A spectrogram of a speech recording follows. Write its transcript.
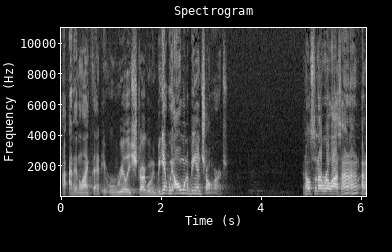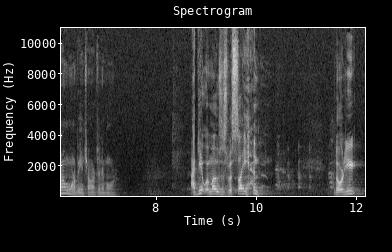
I, I didn't like that. It really struggled me. But yet we all want to be in charge. And all of a sudden I realized I, I, I don't want to be in charge anymore. I get what Moses was saying. Lord, you,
